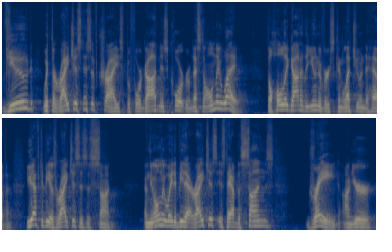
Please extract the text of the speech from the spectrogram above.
viewed with the righteousness of Christ before God in his courtroom. That's the only way the holy God of the universe can let you into heaven. You have to be as righteous as his son. And the only way to be that righteous is to have the son's grade on your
